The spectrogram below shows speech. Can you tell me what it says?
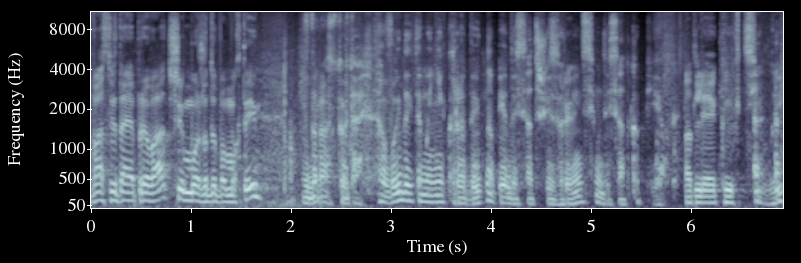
Вас вітає приват, чим можу допомогти? Здрастуйте. Видайте мені кредит на 56 гривень 70 копійок. А для яких цілей?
